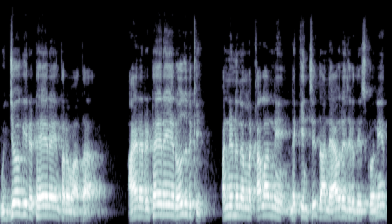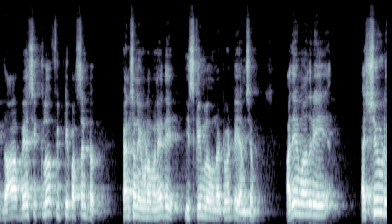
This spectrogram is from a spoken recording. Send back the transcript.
ఉద్యోగి రిటైర్ అయిన తర్వాత ఆయన రిటైర్ అయ్యే రోజుకి పన్నెండు నెలల కాలాన్ని లెక్కించి దాన్ని యావరేజ్గా తీసుకొని దా బేసిక్లో ఫిఫ్టీ పర్సెంట్ పెన్షన్ ఇవ్వడం అనేది ఈ స్కీమ్లో ఉన్నటువంటి అంశం. అదే మాదిరి అష్యూర్డ్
